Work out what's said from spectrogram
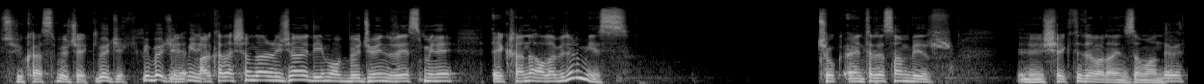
Suikastlı böcek. Böcek. Bir böcek Ee, minik. arkadaşlarımdan rica edeyim o böceğin resmini ekrana alabilir miyiz? Çok enteresan bir e, şekli de var aynı zamanda. Evet.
